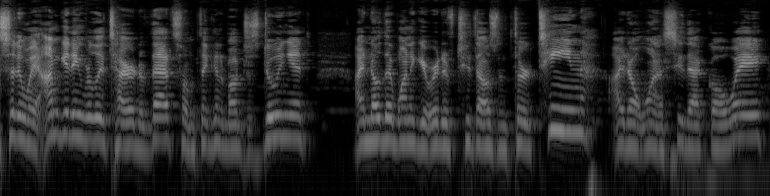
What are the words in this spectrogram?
so anyway, I'm getting really tired of that. So I'm thinking about just doing it. I know they want to get rid of 2013. I don't want to see that go away.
